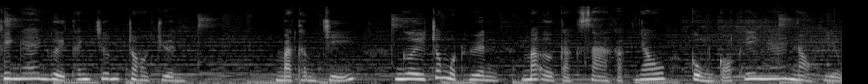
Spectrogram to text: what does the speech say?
khi nghe người Thanh Trương trò chuyện. Mà thậm chí, người trong một huyền mà ở các xã khác nhau cũng có khi nghe nọ hiểu.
